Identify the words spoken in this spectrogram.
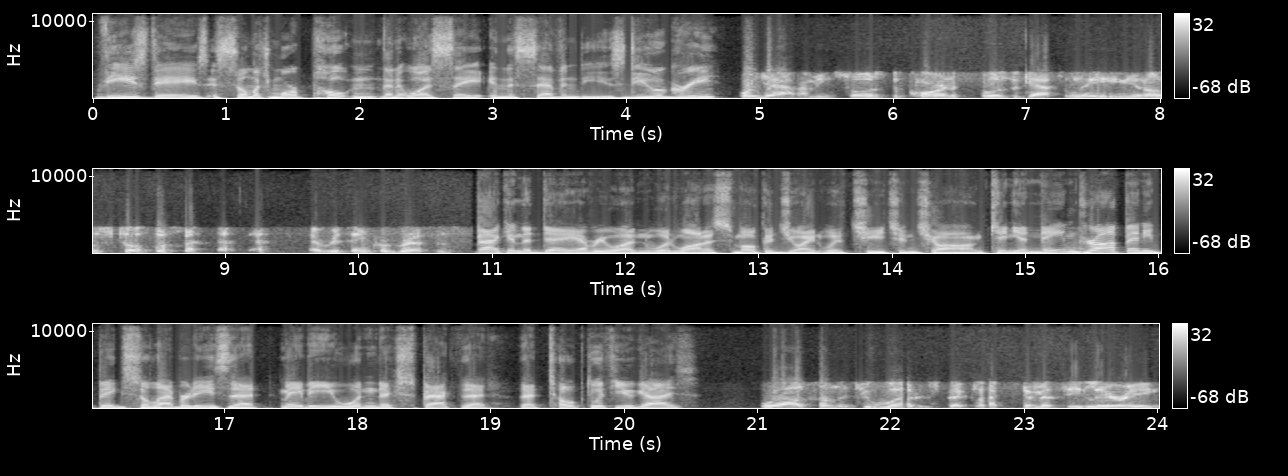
these days is so much more potent than it was, say, in the 70s. Do you agree? Well, yeah. I mean, so is the corn, so is the gasoline. You know, so everything progresses. Back in the day, everyone would want to smoke a joint with Cheech and Chong. Can you name drop any big celebrities that maybe you wouldn't expect that that toked with you guys? Well, some that you would expect, like Timothy Leary,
